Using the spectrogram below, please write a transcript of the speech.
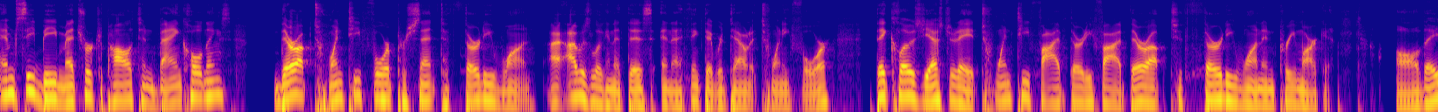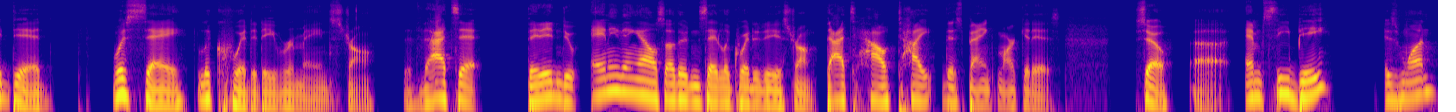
MCB Metropolitan Bank Holdings, they're up 24% to 31. I, I, was looking at this and I think they were down at 24. They closed yesterday at 25.35. They're up to 31 in pre-market. All they did was say liquidity remains strong. That's it. They didn't do anything else other than say liquidity is strong. That's how tight this bank market is. So, uh, MCB is one.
